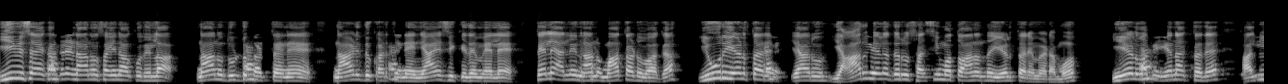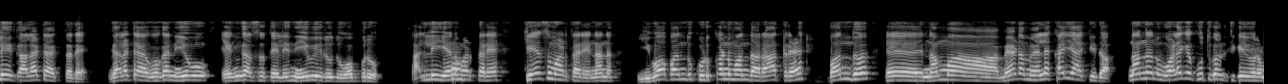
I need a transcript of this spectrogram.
ಈ ವಿಷಯಕ್ಕಾದ್ರೆ ನಾನು ಸೈನ್ ಹಾಕುದಿಲ್ಲ ನಾನು ದುಡ್ಡು ಕಟ್ತೇನೆ ನಾಡಿದ್ದು ಕಟ್ತೇನೆ ನ್ಯಾಯ ಸಿಕ್ಕಿದ ಮೇಲೆ ತಲೆ ಅಲ್ಲಿ ನಾನು ಮಾತಾಡುವಾಗ ಇವ್ರು ಹೇಳ್ತಾರೆ. ಯಾರು? ಯಾರು ಹೇಳಿದ್ರು ಸಸಿ ಮತ್ತು ಆನಂದ ಹೇಳ್ತಾರೆ ಮೇಡಮ್ ಹೇಳುವಾಗ ಏನಾಗ್ತದೆ? ಅಲ್ಲಿ ಗಲಾಟೆ ಆಗ್ತದೆ. ಗಲಾಟೆ ಆಗುವಾಗ ನೀವು ಹೆಂಗಸು ತೇಳಿ ನೀವು ಇರುದು ಒಬ್ರು. ಅಲ್ಲಿ ಏನ್ ಮಾಡ್ತಾರೆ? ಕೇಸ್ ಮಾಡ್ತಾರೆ. ನಾನು ಇವ ಬಂದು ಕುಡ್ಕೊಂಡು ಬಂದ ರಾತ್ರಿ ಬಂದು ನಮ್ಮ ಮೇಡಮ್ ಮೇಲೆ ಕೈ ಹಾಕಿದ. ನನ್ನನ್ನು ಒಳಗೆ ಕೂತ್ಕೊಳ್ತೀವಿ ಇವರು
